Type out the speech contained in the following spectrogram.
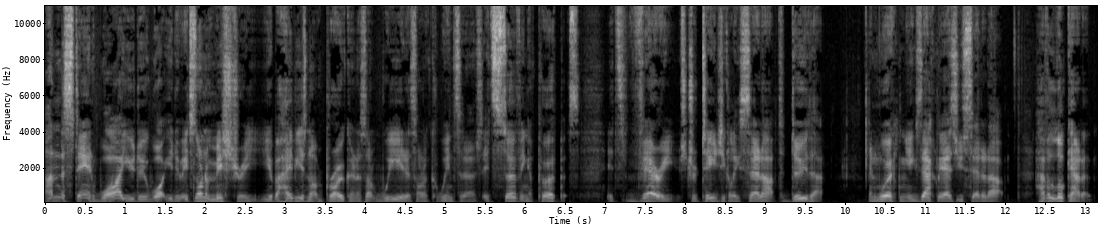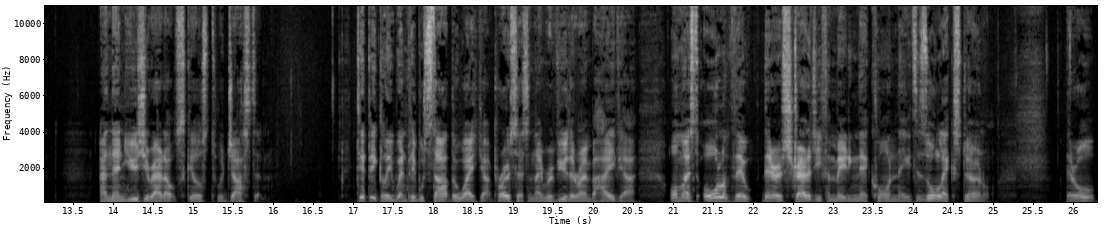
understand why you do what you do. It's not a mystery. Your behavior is not broken. It's not weird. It's not a coincidence. It's serving a purpose. It's very strategically set up to do that and working exactly as you set it up. Have a look at it and then use your adult skills to adjust it. Typically, when people start the wake up process and they review their own behavior, almost all of their, their strategy for meeting their core needs is all external. They're all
